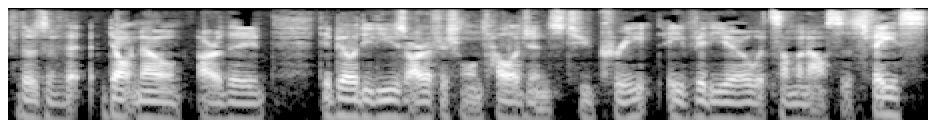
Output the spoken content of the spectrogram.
for those of that don't know, are the the ability to use artificial intelligence to create a video with someone else's face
